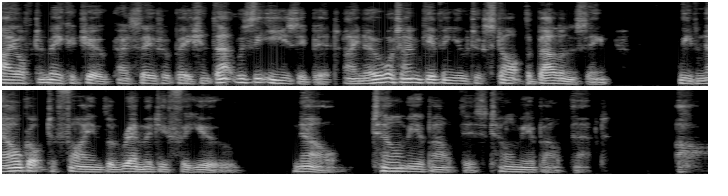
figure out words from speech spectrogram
I often make a joke. I say to a patient, that was the easy bit. I know what I'm giving you to start the balancing. We've now got to find the remedy for you. Now, tell me about this. Tell me about that. Oh,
